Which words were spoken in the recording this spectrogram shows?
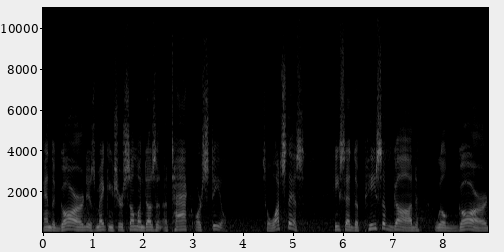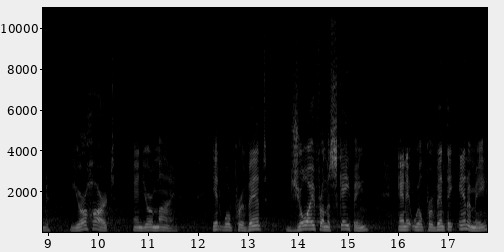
and the guard is making sure someone doesn't attack or steal. So, watch this. He said, The peace of God will guard your heart and your mind. It will prevent joy from escaping, and it will prevent the enemy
